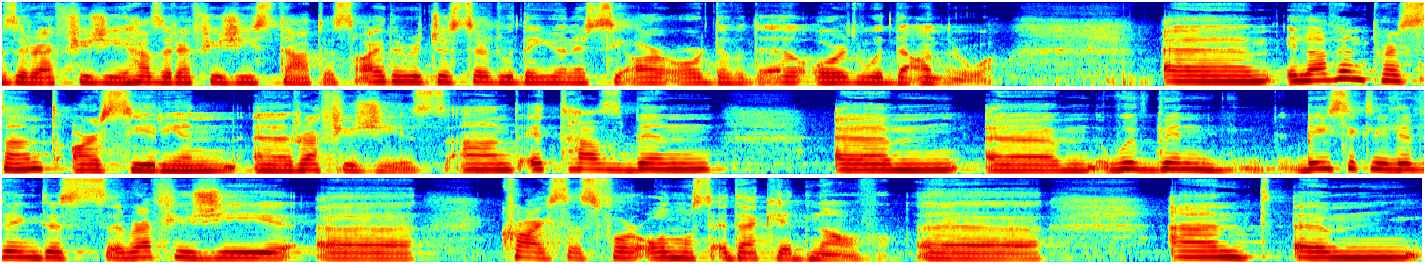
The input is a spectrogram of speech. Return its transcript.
is a refugee, has a refugee status, either registered with the UNHCR or, the, or with the UNRWA. 11% um, are Syrian uh, refugees, and it has been um, um, we've been basically living this refugee uh, crisis for almost a decade now. Uh, and um,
